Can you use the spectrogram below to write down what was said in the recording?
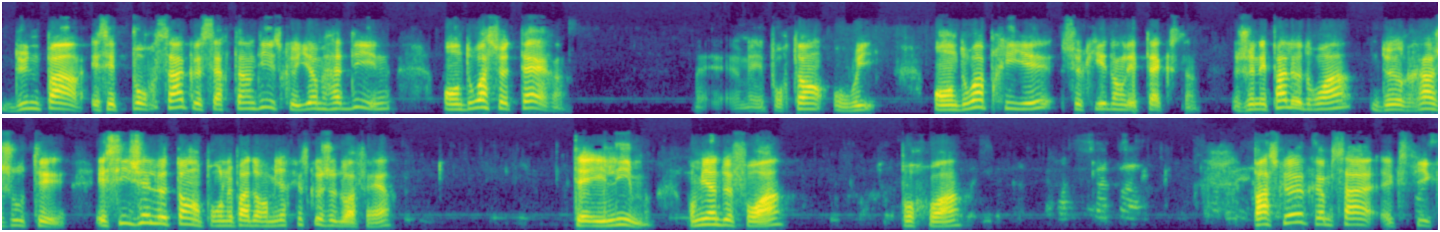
d'une part, et c'est pour ça que certains disent que Yom Haddin, on doit se taire. Mais, pourtant, oui, on doit prier ce qui est dans les textes. Je n'ai pas le droit de rajouter. Et si j'ai le temps pour ne pas dormir, qu'est-ce que je dois faire? Teilim. Combien de fois? Pourquoi? Parce que, comme ça explique,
